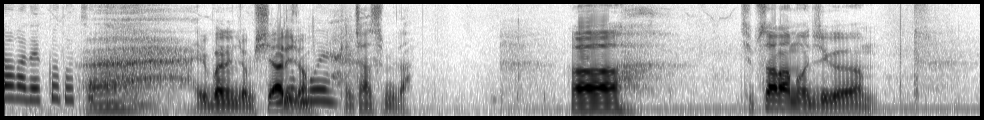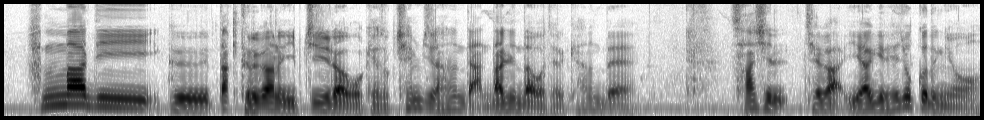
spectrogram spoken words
보다가 내거 놓쳤다. 아, 이번엔 좀 씨알이 좀 뭐야? 괜찮습니다. 아, 집사람은 지금 한 마디 그 딱 들어가는 입질이라고 계속 챔질 하는데 안 달린다고 저렇게 하는데 사실 제가 이야기를 해줬거든요.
